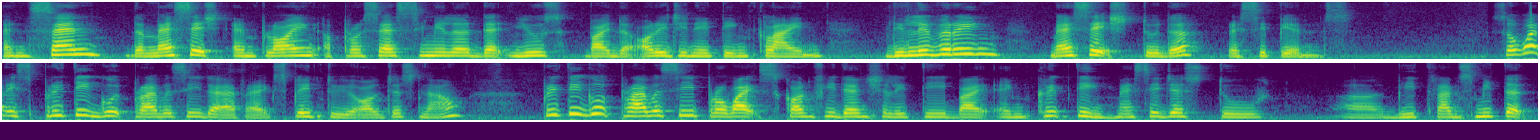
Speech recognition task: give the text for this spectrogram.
and send the message employing a process similar that used by the originating client, delivering message to the recipients. So what is pretty good privacy that I've explained to you all just now? Pretty good privacy provides confidentiality by encrypting messages to uh, be transmitted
